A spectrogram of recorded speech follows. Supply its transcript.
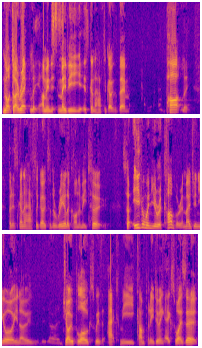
not directly. I mean, maybe it's going to have to go to them partly, but it's going to have to go to the real economy too. So even when you recover, imagine you're, you know, Uh, Joe Bloggs with Acme Company doing XYZ,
